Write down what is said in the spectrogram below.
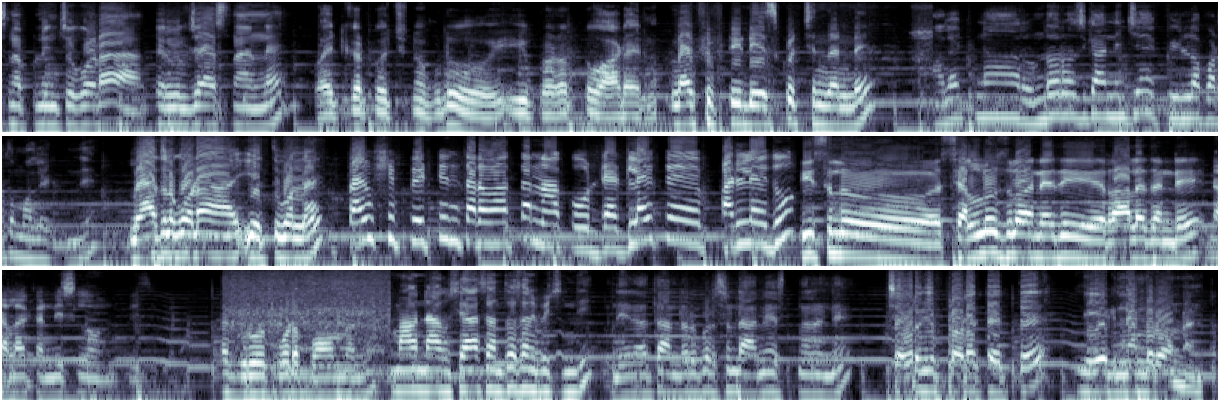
ఎగర వేసినప్పటి నుంచి కూడా పెరుగులు చేస్తున్నానండి వైట్ కట్ వచ్చినప్పుడు ఈ ప్రోడక్ట్ వాడాను. నాకు ఫిఫ్టీ డేస్కి వచ్చిందండి. మొదలెట్టిన రెండో రోజు కాడి నుంచే ఫీల్డ్లో పడతాం మొదలెట్టింది మేతలు కూడా ఎత్తుకున్నాయి. ఫ్రెండ్షిప్ పెట్టిన తర్వాత నాకు డెడ్లు అయితే పడలేదు. పీసులు సెల్లోజ్లో అనేది రాలేదండి. అలా కండిషన్లో ఉంది పీసు గ్రోత్ కూడా బాగుందండి. మాకు నాకు చాలా సంతోషం అనిపించింది. నేనైతే హండ్రెడ్ పర్సెంట్ హామీ ఇస్తున్నానండి. చివరికి ప్రోడక్ట్ అయితే నెంబర్ వన్ అండి.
